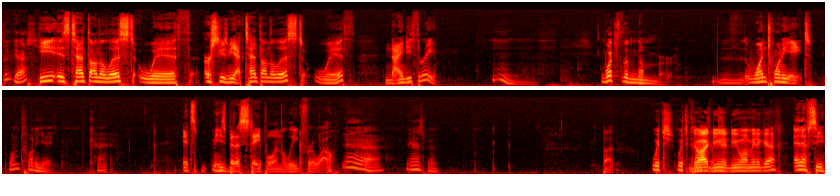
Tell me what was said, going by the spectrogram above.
Good guess. He is tenth on the list with, or excuse me, yeah, tenth on the list with ninety-three. Hmm. What's the number? 128. 128. Okay. It's he's been a staple in the league for a while. Yeah, he has been. But Which which Do I? Do you? Do you want me to guess? NFC.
